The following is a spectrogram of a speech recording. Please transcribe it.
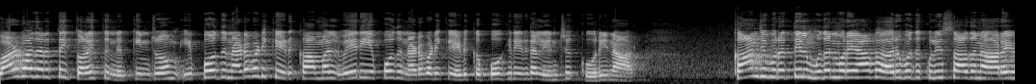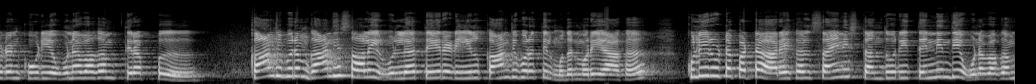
வாழ்வாதாரத்தை தொலைத்து நிற்கின்றோம். இப்போது நடவடிக்கை எடுக்காமல் வேறு எப்போது நடவடிக்கை எடுக்கப் போகிறீர்கள் என்று கூறினார். காஞ்சிபுரத்தில் முதன்முறையாக அறுபது குளிர்சாதன அறையுடன் கூடிய உணவகம் திறப்பு. காஞ்சிபுரம் காந்தி சாலையில் உள்ள தேரடியில் காஞ்சிபுரத்தில் முதன்முறையாக குளிரூட்டப்பட்ட அறைகள் சைனீஸ் தந்தூரி தென்னிந்திய உணவகம்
